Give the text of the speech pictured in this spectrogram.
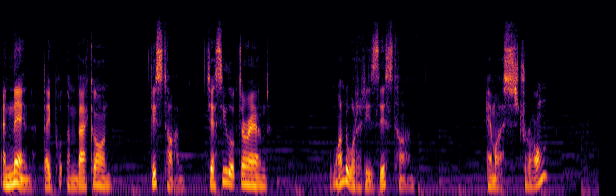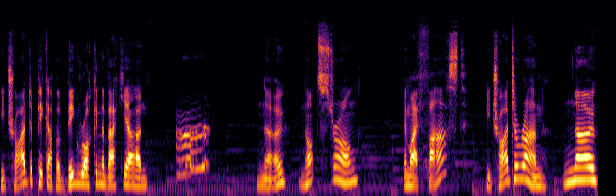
and then they put them back on. This time, Jesse looked around. I wonder what it is this time. Am I strong? He tried to pick up a big rock in the backyard. No, not strong. Am I fast? He tried to run. No,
